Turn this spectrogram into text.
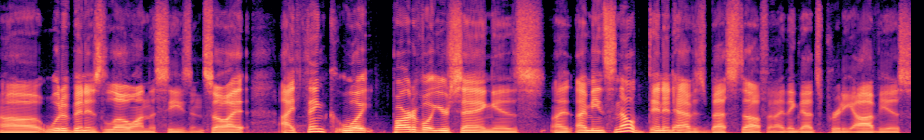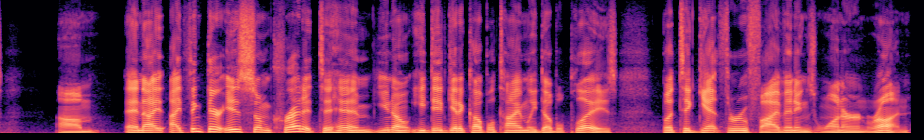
uh, would have been his low on the season. So I, I think what part of what you're saying is, I, I mean, Snell didn't have his best stuff, and I think that's pretty obvious. Um, and I, I think there is some credit to him. You know, he did get a couple timely double plays, but to get through five innings, one earned run,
